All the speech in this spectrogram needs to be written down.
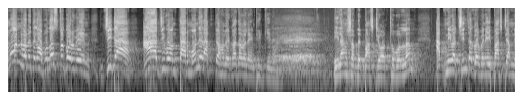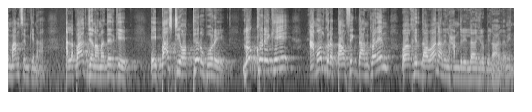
এমনভাবে তাকে অপদস্থ করবেন যেটা আজীবন তার মনে রাখতে হবে। কথা বলেন ঠিক কিনা? ইলাহ শব্দের পাঁচটি অর্থ বললাম। আপনি এবার চিন্তা করবেন এই পাঁচটি আপনি মানছেন কিনা? আল্লাহ পাক যেন আমাদেরকে এই পাঁচটি অর্থের উপরে লক্ষ্য রেখে আমল করার তৌফিক দান করেন। ওয়াখির দাওয়ান আনিল আলহামদুলিল্লাহ রবিল আলমিন।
